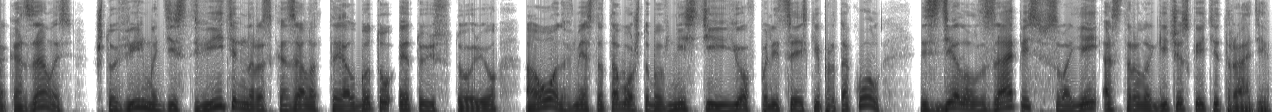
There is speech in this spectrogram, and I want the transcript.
оказалось, что Вильма действительно рассказала Телботу эту историю, а он, вместо того, чтобы внести ее в полицейский протокол, сделал запись в своей астрологической тетради.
